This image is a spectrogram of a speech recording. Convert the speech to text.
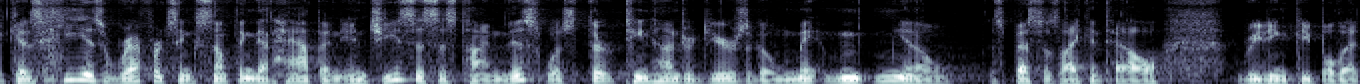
because he is referencing something that happened in Jesus' time. This was 1,300 years ago, you know, as best as I can tell, reading people that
